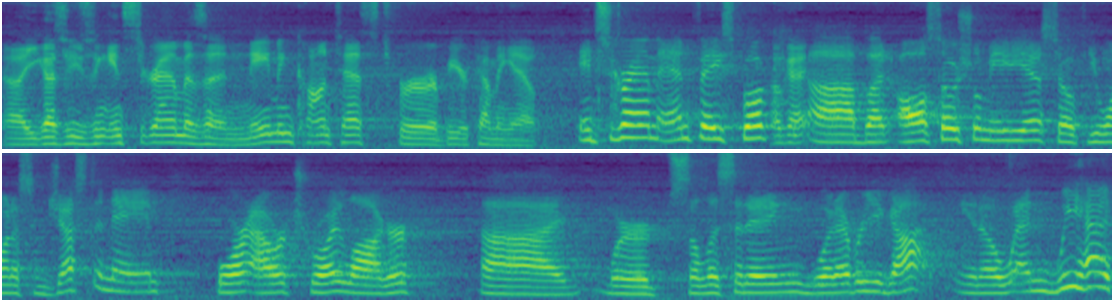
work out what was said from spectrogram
Uh, you guys are using Instagram as a naming contest for a beer coming out. Instagram and Facebook, Okay. uh, but all social media. So if you want to suggest a name for our Troy Lager, uh, we're soliciting whatever you got, you know. And we had,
